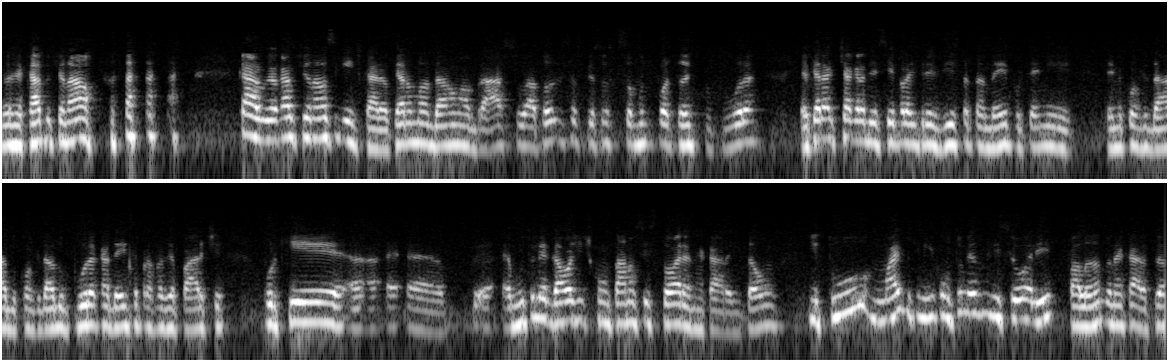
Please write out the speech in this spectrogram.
meu recado final. cara, o meu recado final é o seguinte, cara. Eu quero mandar um abraço a todas essas pessoas que são muito importantes para o Pura. Eu quero te agradecer pela entrevista também, por ter me, ter me convidado, convidado o Pura Cadência para fazer parte, porque é, é, é, é muito legal a gente contar a nossa história, né, cara? Então, e tu, mais do que ninguém, como tu mesmo iniciou ali falando, né, cara? Tu é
